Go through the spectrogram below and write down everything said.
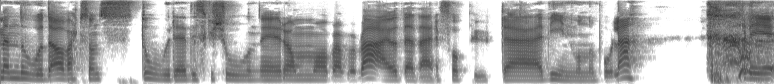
Men noe det har vært sånn store diskusjoner om, og bla, bla, bla, er jo det der forpurte vinmonopolet. Fordi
